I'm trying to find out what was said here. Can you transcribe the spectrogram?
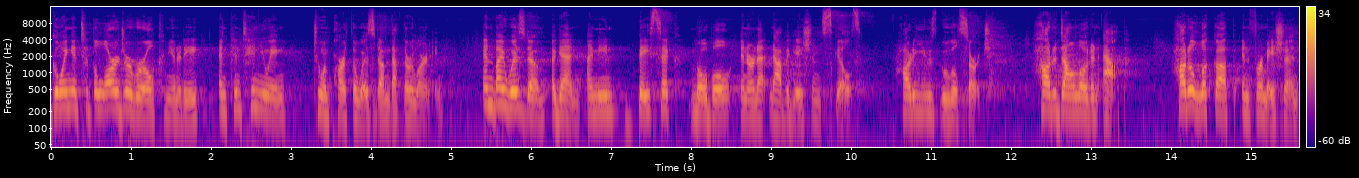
going into the larger rural community and continuing to impart the wisdom that they're learning. And by wisdom, again, I mean basic mobile internet navigation skills. How to use Google search, how to download an app, how to look up information,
